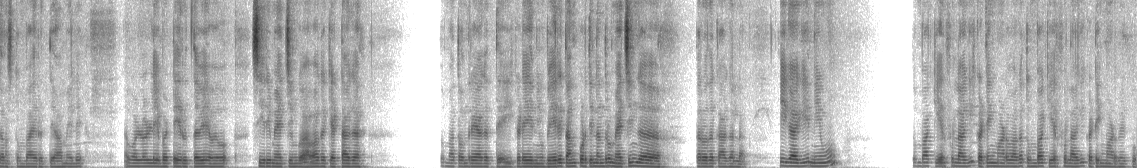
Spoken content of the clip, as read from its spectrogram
ಚಾನ್ಸ್ ತುಂಬ ಇರುತ್ತೆ. ಆಮೇಲೆ ಒಳ್ಳೊಳ್ಳೆ ಬಟ್ಟೆ ಇರುತ್ತವೆ ಸೀರೆ ಮ್ಯಾಚಿಂಗು, ಆವಾಗ ಕೆಟ್ಟಾಗ ತುಂಬ ತೊಂದರೆ ಆಗುತ್ತೆ. ಈ ಕಡೆ ನೀವು ಬೇರೆ ತಂದು ಕೊಡ್ತೀನಿ ಅಂದರೂ ಮ್ಯಾಚಿಂಗ್ ತರೋದಕ್ಕಾಗಲ್ಲ. ಹೀಗಾಗಿ ನೀವು ತುಂಬ ಕೇರ್ಫುಲ್ಲಾಗಿ ಕಟಿಂಗ್ ಮಾಡುವಾಗ ತುಂಬ ಕೇರ್ಫುಲ್ಲಾಗಿ ಕಟಿಂಗ್ ಮಾಡಬೇಕು.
